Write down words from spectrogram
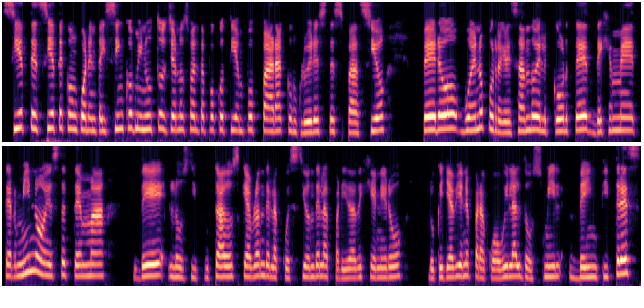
Siete, siete con 45 minutos, ya nos falta poco tiempo para concluir este espacio, pero bueno, pues regresando del corte, déjeme termino este tema de los diputados que hablan de la cuestión de la paridad de género, lo que ya viene para Coahuila al 2023.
